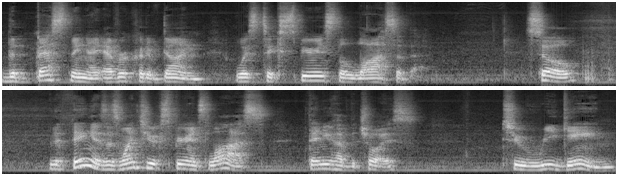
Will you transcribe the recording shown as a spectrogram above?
the best thing I ever could have done was to experience the loss of that. So, the thing is, is once you experience loss, then you have the choice to regain.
